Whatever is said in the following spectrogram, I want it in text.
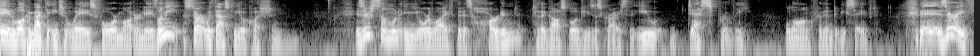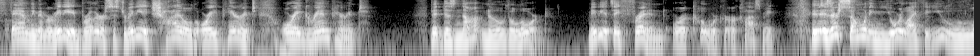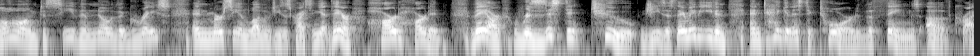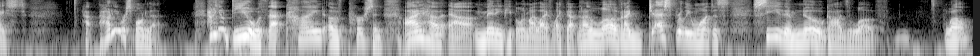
Hey, and welcome back to Ancient Ways for Modern Days. Let me start with asking you a question. Is there someone in your life that is hardened to the gospel of Jesus Christ that you desperately long for them to be saved? Is there a family member, maybe a brother or sister, maybe a child or a parent or a grandparent that does not know the Lord? Maybe it's a friend or a coworker or classmate. Is there someone in your life that you long to see them know the grace and mercy and love of Jesus Christ, and yet they are hard hearted? They are resistant to Jesus. They're maybe even antagonistic toward the things of Christ. How, how do you respond to that? How do you deal with that kind of person? I have uh, many people in my life like that that I love and I desperately want to see them know God's love. Well,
